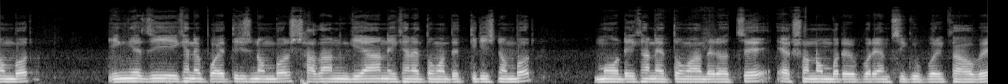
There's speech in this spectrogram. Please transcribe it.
নম্বর, ইংরেজি এখানে পঁয়ত্রিশ নম্বর, সাধারণ জ্ঞান এখানে তোমাদের তিরিশ নম্বর। মোট এখানে তোমাদের হচ্ছে একশো নম্বরের উপর এমসিকিউ পরীক্ষা হবে।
